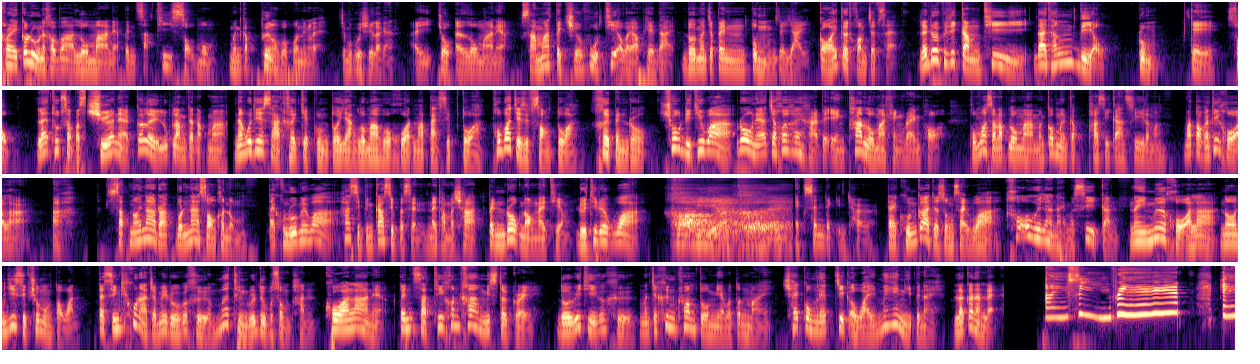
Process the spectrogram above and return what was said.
ใครๆก็รู้นะครับว่าโลมาเนี่ยเป็นสัตว์ที่โสมมเหมือนกับเพื่อนของผมคนหนึ่งเลย จะมาพูดชื่อแล้วกันไอโจกโลมาเนี่ยสามารถติดเชื้อหูดที่อวัยวะเพศได้ โดยมันจะเป็นตุ่มใหญ่ ๆ ก่อให้เกิดความเจ็บแสบ และด้วยพฤติกรรมที่ได้ทั้งเดี่ยว กลุ่ม เกย์ศพและทุกสรรพเชื้อเนี่ยก็เลยลุกลามกันหนักมาก นักวิทยาศาสตร์เคยเก็บกลุ่มตัวอย่างโลมาหัวขวดมา 80 ตัวพบว่า 72 ตัวเคยเป็นโรค โชคดีที่ว่าโรคเนี้ยจะค่อยๆหายไปเองถ้าโลมาแข็งแรงพอ ผมว่าสำหรับโลมามันก็เหมือนกับภาษีการซีละมั้ง มาต่อกันที่โคอาลาอะ สัตว์น้อยน่ารักบนหน้าซองขนม แต่คุณรู้ไหมว่า 50-90%ในธรรมชาติเป็นโรคหนองในเทียม หรือที่เรียกว่า Chlamydia c o l e extended inter แต่คุณก็อาจจะสงสัยว่าเขาเอาเวลาไหนมาซี่กัน ในเมื่อโคอาลานอน 20 ชั่วโมงต่อวัน แต่สิ่งที่คุณอาจจะไม่รู้ก็คือเมื่อถึงฤดูผสมพันธุ์โคอาลาเนี่ย เป็นสัตว์ที่ค่อนข้างมิสเตอร์เกรย์ โดยวิธีก็คือมันจะขึ้นคร่อมตัวเมียบนต้นไม้ ใช้กรงเล็บจิกเอาไว้ไม่ให้หนีไปไหน แล้วก็นั่นแหละ I see red เอ๊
